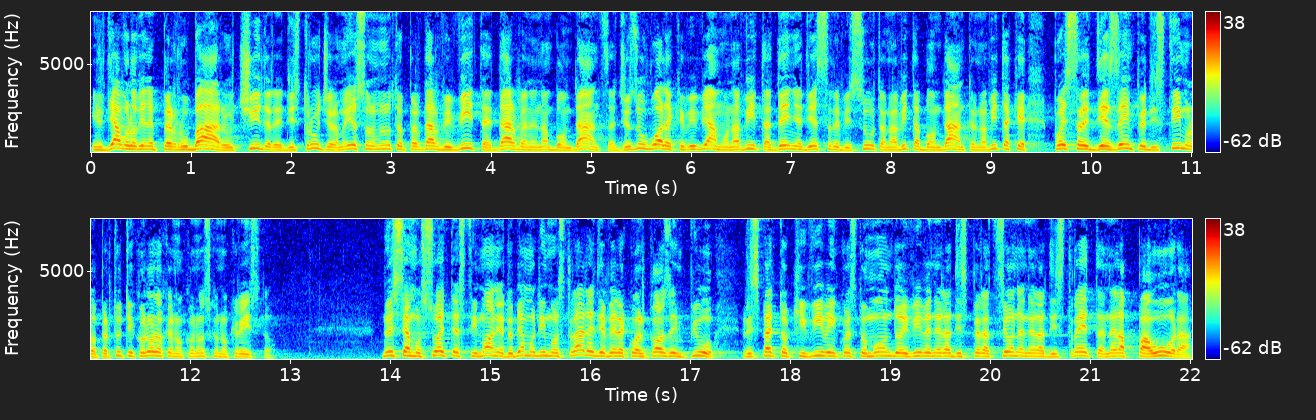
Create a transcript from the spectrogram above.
Il diavolo viene per rubare, uccidere, distruggere, ma io sono venuto per darvi vita e darvene in abbondanza. Gesù vuole che viviamo una vita degna di essere vissuta, una vita abbondante, una vita che può essere di esempio e di stimolo per tutti coloro che non conoscono Cristo. Noi siamo suoi testimoni e dobbiamo dimostrare di avere qualcosa in più rispetto a chi vive in questo mondo e vive nella disperazione, nella distretta, nella paura.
